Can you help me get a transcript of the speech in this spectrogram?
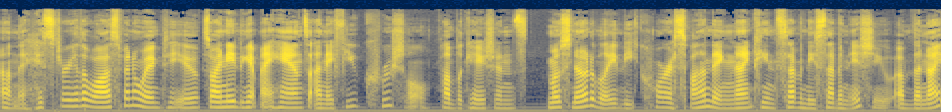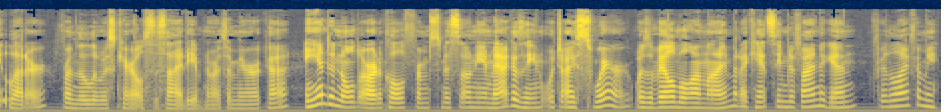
on the history of the wasp in a wig to you, so I need to get my hands on a few crucial publications, most notably the corresponding 1977 issue of the Knight Letter from the Lewis Carroll Society of North America, and an old article from Smithsonian Magazine, which I swear was available online, but I can't seem to find again for the life of me.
